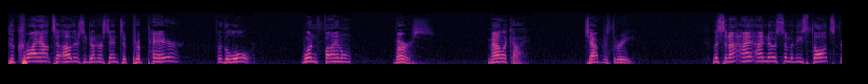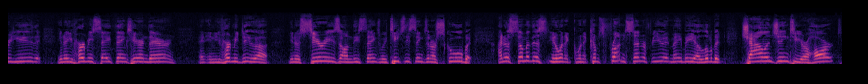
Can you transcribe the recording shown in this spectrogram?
who cry out to others who don't understand to prepare for the Lord. One final verse Malachi chapter 3. Listen, I, I know some of these thoughts for you that, you know, you've heard me say things here and there, and, and, and you've heard me do, uh, you know, series on these things. We teach these things in our school, but I know some of this, you know, when it, when it comes front and center for you, it may be a little bit challenging to your heart.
